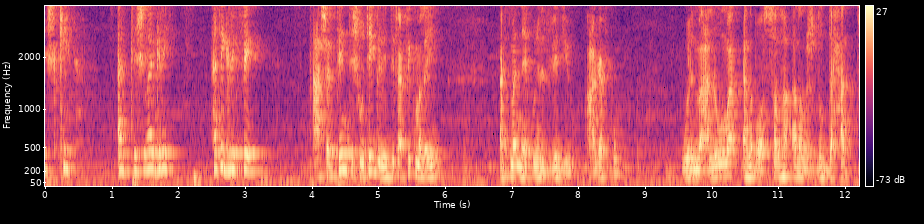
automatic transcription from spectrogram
مش كده. أنتش واجري هتجري فين؟ عشان تنتش وتجري يدفع فيك ملايين. أتمنى يكون الفيديو عجبكم والمعلومة أنا بوصلها أنا مش ضد حد.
